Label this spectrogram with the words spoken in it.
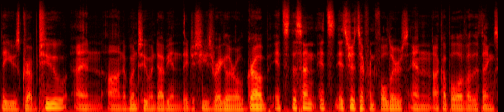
They use grub2, and on Ubuntu and Debian they just use regular old grub. It's the sen- it's it's just different folders and a couple of other things.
